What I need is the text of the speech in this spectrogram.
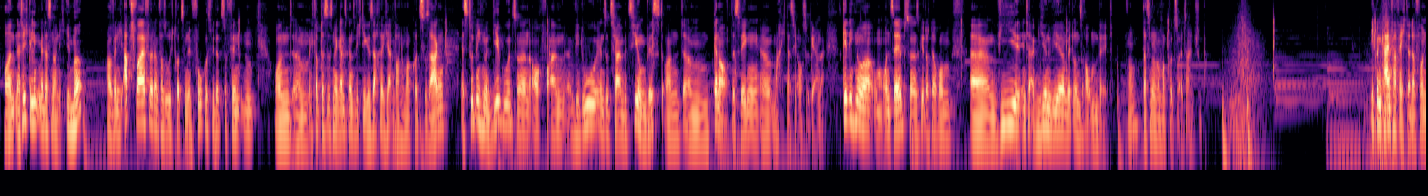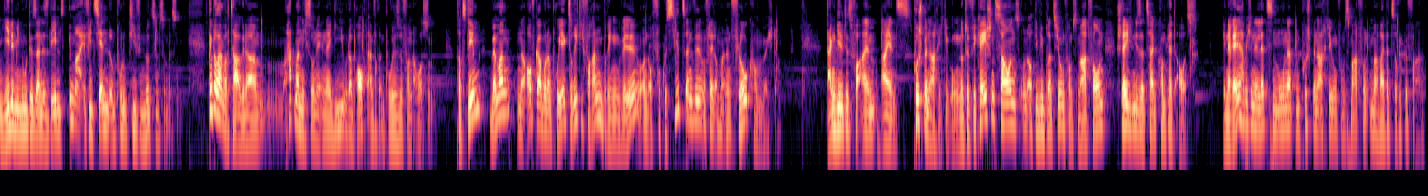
Und natürlich gelingt mir das noch nicht immer, aber wenn ich abschweife, dann versuche ich trotzdem den Fokus wieder zu finden. Und ähm, ich glaube, das ist eine ganz, ganz wichtige Sache, hier einfach nochmal kurz zu sagen. Es tut nicht nur dir gut, sondern auch vor allem, wie du in sozialen Beziehungen bist. Und ähm, genau, deswegen äh, mache ich das hier auch so gerne. Es geht nicht nur um uns selbst, sondern es geht auch darum, äh, wie interagieren wir mit unserer Umwelt. Das nur nochmal kurz so als Einschub. Ich bin kein Verfechter davon, jede Minute seines Lebens immer effizient und produktiv nutzen zu müssen. Es gibt auch einfach Tage, da hat man nicht so eine Energie oder braucht einfach Impulse von außen. Trotzdem, wenn man eine Aufgabe oder ein Projekt so richtig voranbringen will und auch fokussiert sein will und vielleicht auch mal in einen Flow kommen möchte, dann gilt es vor allem eins. Push-Benachrichtigungen, Notification Sounds und auch die Vibration vom Smartphone stelle ich in dieser Zeit komplett aus. Generell habe ich in den letzten Monaten Push-Benachrichtigungen vom Smartphone immer weiter zurückgefahren.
